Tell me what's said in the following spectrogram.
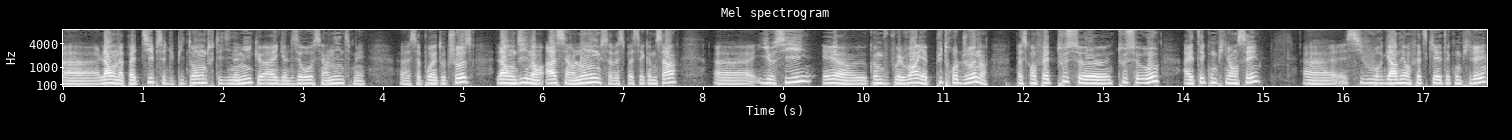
Euh, là, on n'a pas de type, c'est du Python, tout est dynamique. A égale 0, c'est un int, mais euh, ça pourrait être autre chose. Là, on dit non, A, c'est un long, ça va se passer comme ça. Euh, I aussi, et comme vous pouvez le voir, il n'y a plus trop de jaune, parce qu'en fait, tout ce, tout ce O a été compilé en C. si vous regardez en fait ce qui a été compilé,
